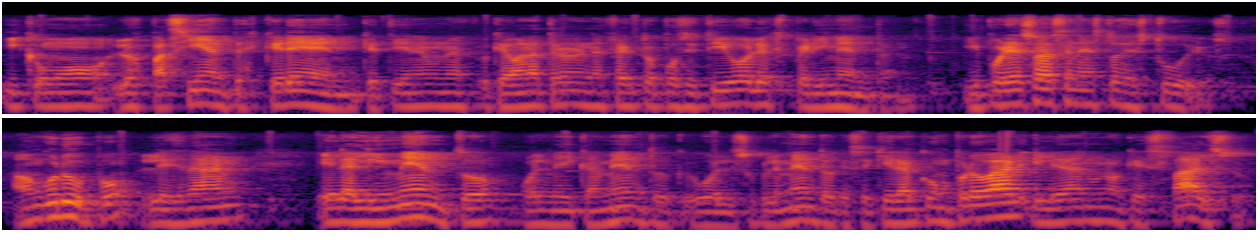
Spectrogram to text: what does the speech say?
y como los pacientes creen que, tienen un, que van a tener un efecto positivo, lo experimentan. Y por eso hacen estos estudios. A un grupo les dan el alimento o el medicamento o el suplemento que se quiera comprobar y le dan uno que es falso.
